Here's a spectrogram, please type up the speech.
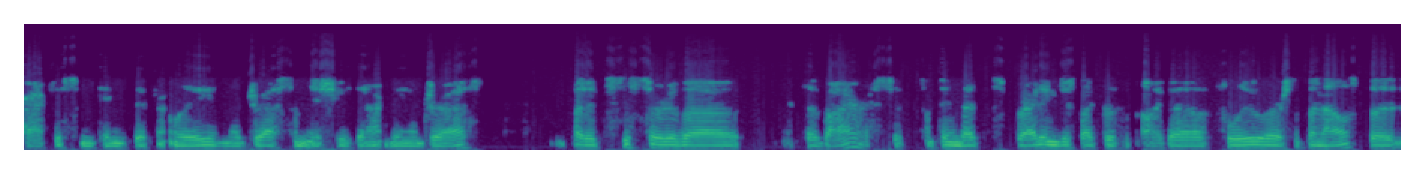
practice some things differently and address some issues that aren't being addressed. But it's just sort of a it's a virus. It's something that's spreading just like a, like a flu or something else. But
